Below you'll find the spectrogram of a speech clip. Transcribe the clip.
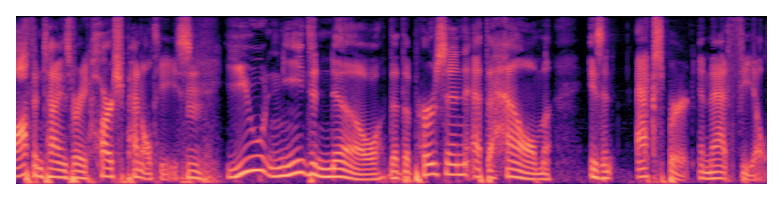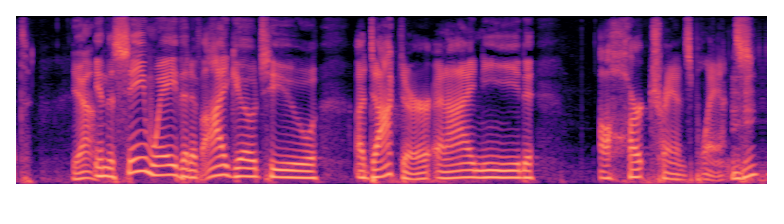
oftentimes very harsh penalties. Hmm. You need to know that the person at the helm is an expert in that field. Yeah. In the same way that if I go to a doctor and I need a heart transplant. Mm-hmm.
